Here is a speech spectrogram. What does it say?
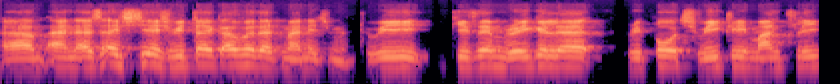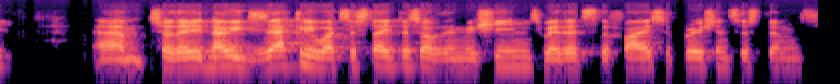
Um, and as HGS, we take over that management. We give them regular reports weekly, monthly, um, so they know exactly what's the status of the machines, whether it's the fire suppression systems,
